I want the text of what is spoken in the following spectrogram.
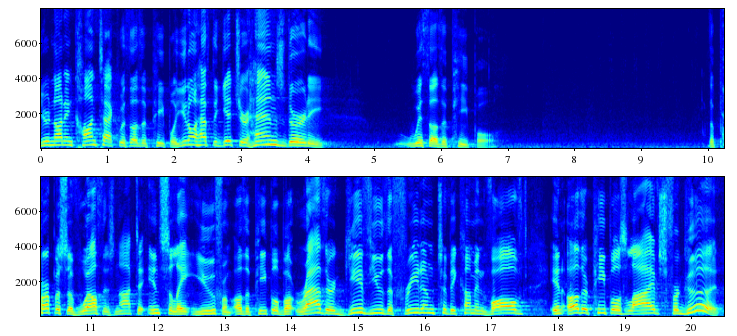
You're not in contact with other people. You don't have to get your hands dirty with other people. The purpose of wealth is not to insulate you from other people, but rather give you the freedom to become involved in other people's lives for good.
